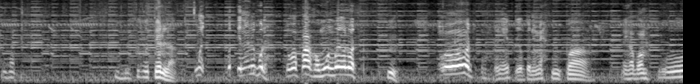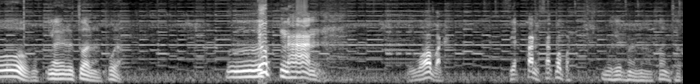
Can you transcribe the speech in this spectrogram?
นตื่นมากับเย็นหาอยู่หากินคือยังคนเฮานี่แหละนกก็ได้อืมอะเดี๋ยวเราคุณคุณพ่อคุณพ่อฮะเดี๋ยวเราเนี่ยอืมนี่ครับผมให้ให้ให้พี่น้องคนมึงเนี่ยคือบ่เต้นล่ะบุตินอะไรพูดอะดูว่าป้าข้อมูลเบอร์รถอืมโอ้ตัวนี้เตือบตัวนี้ไหมมันป้านี่ครับผมโอ้ใหญ่เลยตัวนั้นพูดอะเออตึ๊บนานนี่ว่าบัดเสียดพันซักบ่บัดบ่เห็นหัวหน้าพันสัก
